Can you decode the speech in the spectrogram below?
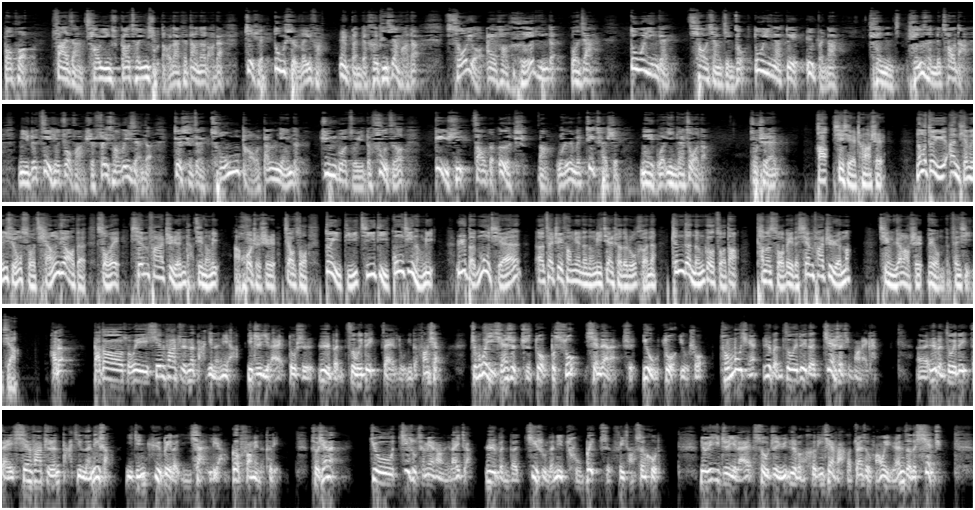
包括发展超音速、高超音速导弹和弹道导弹，这些都是违反日本的和平宪法的。所有爱好和平的国家都应该敲响警钟，都应该对日本啊很狠狠的敲打。你的这些做法是非常危险的，这是在重蹈当年的军国主义的覆辙。必须遭到遏制啊！我认为这才是美国应该做的。主持人，好，谢谢陈老师。那么，对于岸田文雄所强调的所谓先发制人打击能力啊，或者是叫做对敌基地攻击能力，日本目前呃在这方面的能力建设的如何呢？真的能够做到他们所谓的先发制人吗？请袁老师为我们分析一下。好的，达到所谓先发制人的打击能力啊，一直以来都是日本自卫队在努力的方向。只不过以前是只做不说，现在呢是又做又说。从目前日本自卫队的建设情况来看，呃，日本自卫队在先发制人打击能力上已经具备了以下两个方面的特点。首先呢，就技术层面上来讲，日本的技术能力储备是非常深厚的。由于一直以来受制于日本和平宪法和专守防卫原则的限制，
